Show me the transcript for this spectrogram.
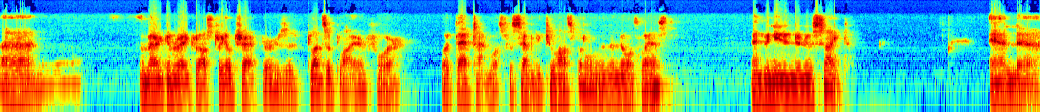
uh, American Red Cross Trail Chapter is a blood supplier for what that time was for 72 hospitals in the Northwest. And we needed a new site and uh,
